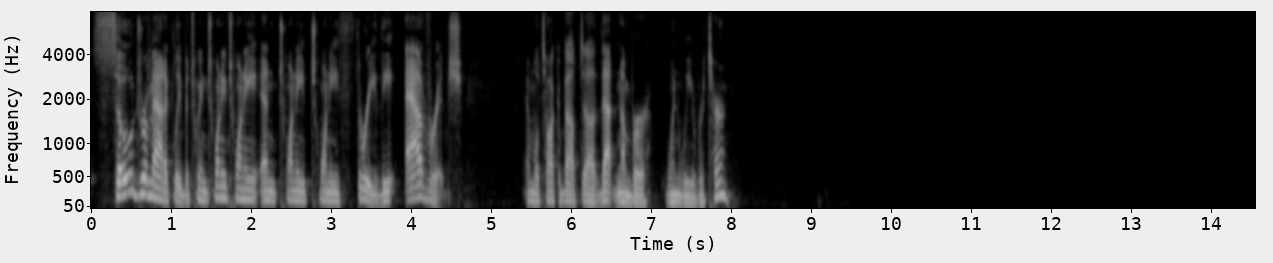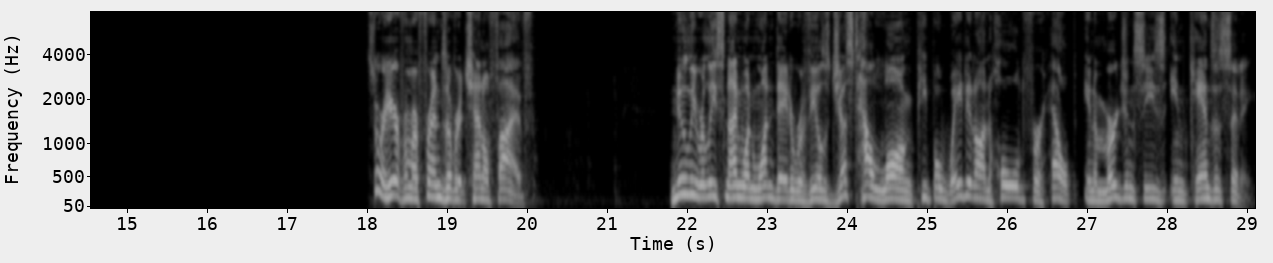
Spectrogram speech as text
so dramatically between 2020 and 2023? The average. And we'll talk about uh, that number when we return. Story here from our friends over at Channel 5. Newly released 911 data reveals just how long people waited on hold for help in emergencies in Kansas City.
